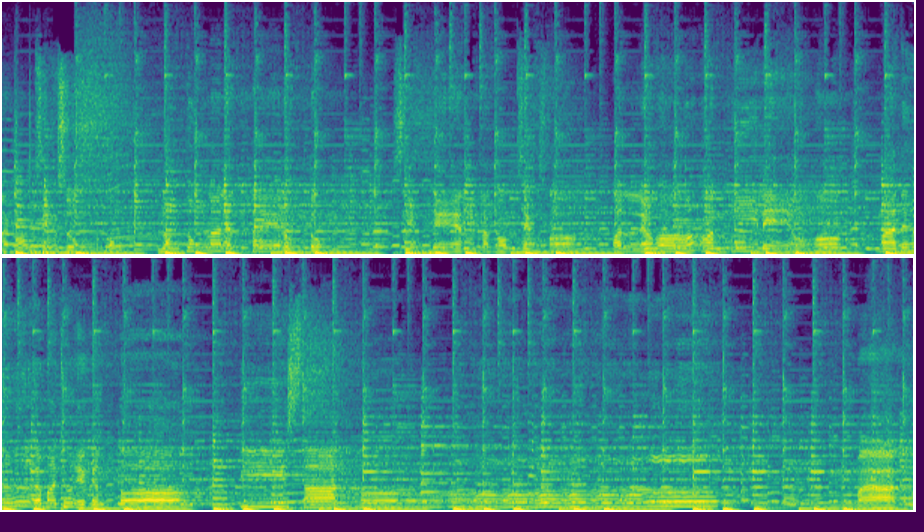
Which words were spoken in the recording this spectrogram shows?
ละกอมเสียงสูงตุงลงตุงละเล่นเตะลงตุงเสียงแคนละกอมเสียง อ่อนอีแล้วออก มาเด้อมาช่วยกันต่ออีสานน้องบาน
